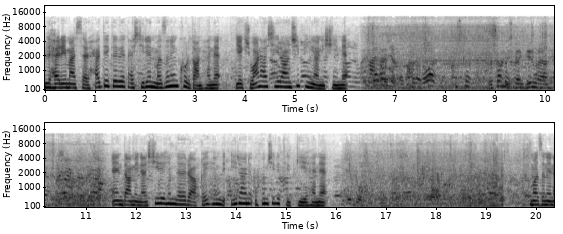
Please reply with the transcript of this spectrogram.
لهرێما سەرحەدێ gelek عشیرên mezin Kurdan hene. Yek ji wan eşîran jî pinyanîşîne. Endamên eşîrê him li Iraqê him li Îranê û him jî li Tirkiyê hene. Mazinên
